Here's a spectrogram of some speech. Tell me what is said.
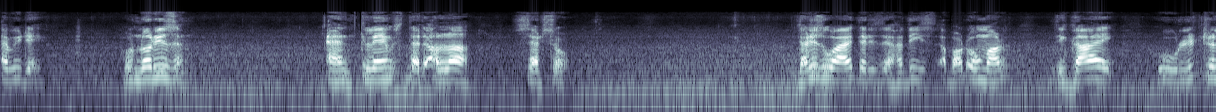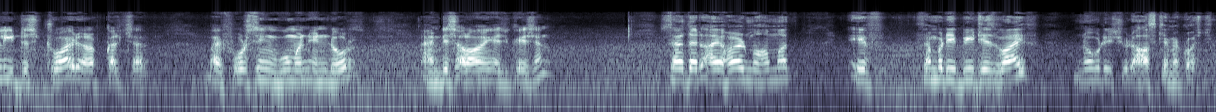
every day for no reason and claims that Allah said so. That is why there is a hadith about Omar, the guy who literally destroyed Arab culture by forcing women indoors and disallowing education, said that I heard Muhammad, if somebody beat his wife, nobody should ask him a question.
